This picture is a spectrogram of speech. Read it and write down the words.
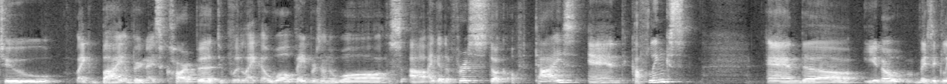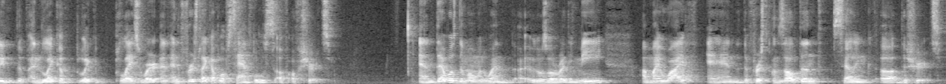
to like buy a very nice carpet to put like uh, wallpapers on the walls. Uh, I got the first stock of ties and cufflinks, and uh, you know basically the, and like a like a place where and, and first like a couple of samples of, of shirts. And that was the moment when uh, it was already me, uh, my wife, and the first consultant selling uh, the shirts.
